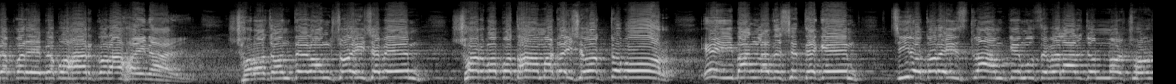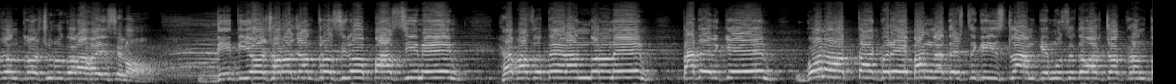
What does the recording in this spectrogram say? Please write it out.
ব্যাপারে ব্যবহার করা হয় নাই। ষড়যন্ত্রের অংশ হিসেবে সর্বপ্রথম আঠাইশে অক্টোবর এই বাংলাদেশে থেকে চিরতরে ইসলামকে মুছে ফেলার জন্য ষড়যন্ত্র শুরু করা হয়েছিল। দ্বিতীয় ষড়যন্ত্র ছিল পাঁচই মে হেফাজতের আন্দোলনে তাদেরকে গণহত্যা করে বাংলাদেশ থেকে ইসলামকে মুছে দেওয়ার চক্রান্ত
